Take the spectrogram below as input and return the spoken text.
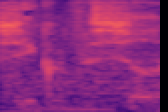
secret facility.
